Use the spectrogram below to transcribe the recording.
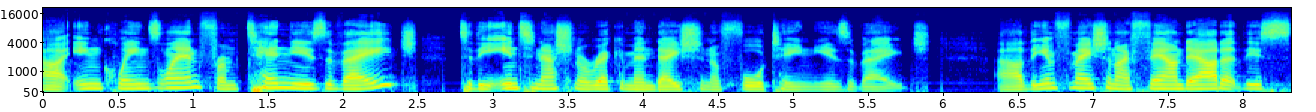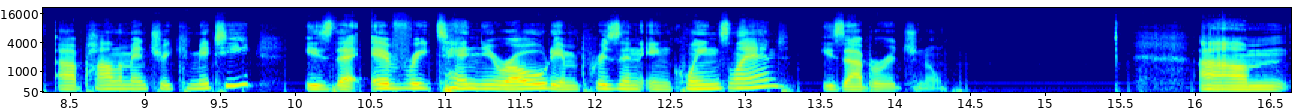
uh, in Queensland from 10 years of age to the international recommendation of 14 years of age. Uh, the information I found out at this uh, parliamentary committee is that every 10 year old in prison in Queensland is Aboriginal. Um,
